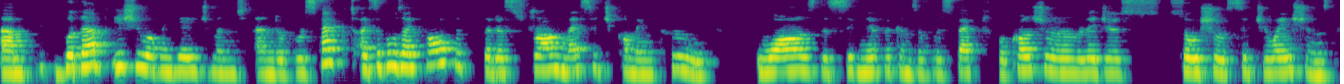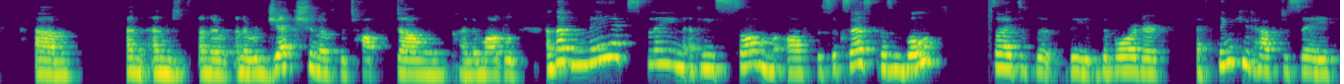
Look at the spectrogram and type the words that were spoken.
Um, but that issue of engagement and of respect, I suppose I thought that, that a strong message coming through was the significance of respect for cultural, religious, social situations, um, and, and, and, a, and a rejection of the top down kind of model. And that may explain at least some of the success, because on both sides of the, the, the border, I think you'd have to say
